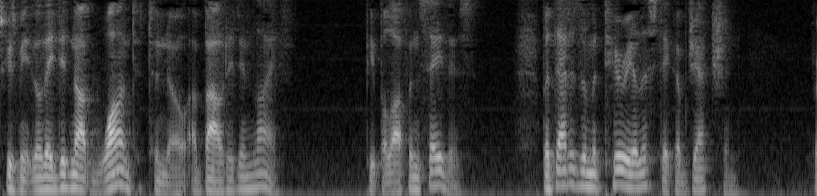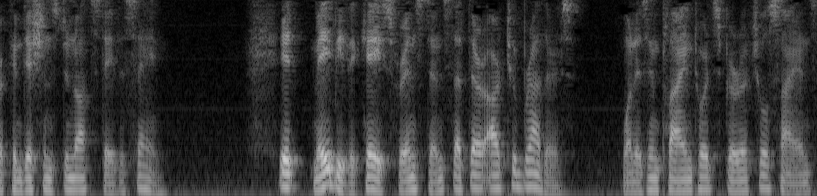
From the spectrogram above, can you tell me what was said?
excuse me, though they did not want to know about it in life? People often say this, but that is a materialistic objection, for conditions do not stay the same. It may be the case, for instance, that there are two brothers. One is inclined toward spiritual science,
